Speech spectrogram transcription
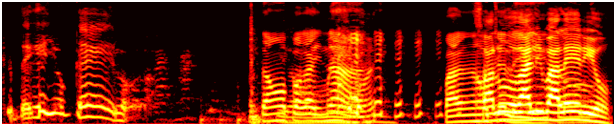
Que usted que yo qué. Lo- No estamos Dios pagando nada. ¿eh? Saludos, chelitos. Valerio,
